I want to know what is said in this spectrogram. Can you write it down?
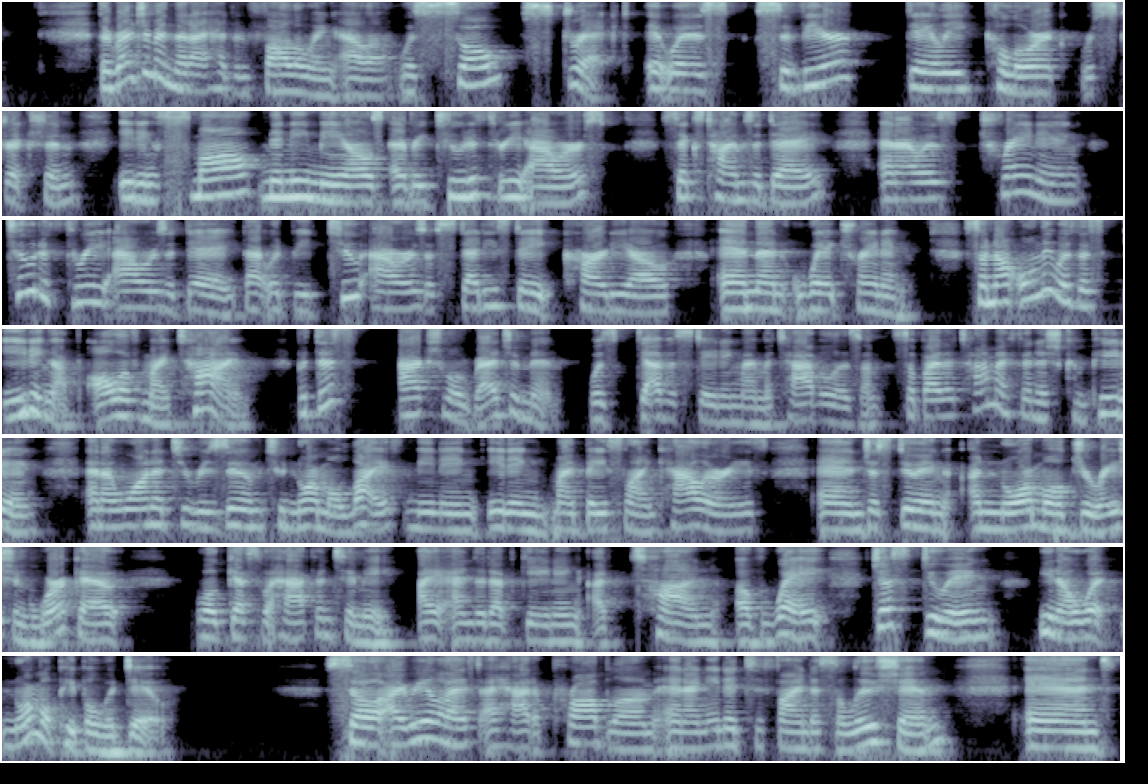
the regimen that I had been following, Ella, was so strict. It was severe daily caloric restriction, eating small mini meals every two to three hours six times a day. And I was training two to three hours a day. That would be two hours of steady state cardio and then weight training. So not only was this eating up all of my time, but this actual regimen was devastating my metabolism. So by the time I finished competing and I wanted to resume to normal life, meaning eating my baseline calories and just doing a normal duration workout, well, guess what happened to me? I ended up gaining a ton of weight just doing, you know, what normal people would do. So I realized I had a problem and I needed to find a solution. And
